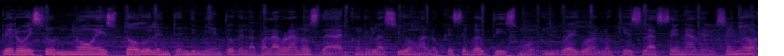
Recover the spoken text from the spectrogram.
pero eso no es todo el entendimiento que la palabra nos da con relación a lo que es el bautismo y luego a lo que es la cena del Señor.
